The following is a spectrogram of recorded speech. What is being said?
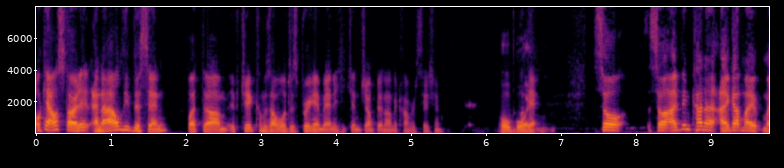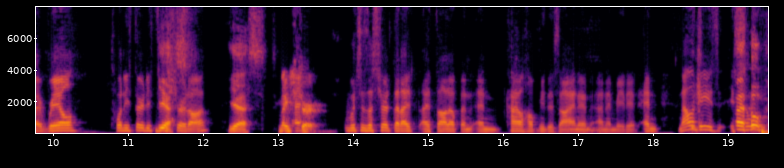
okay, I'll start it, and I'll leave this in. But um, if Jake comes on, we'll just bring him in, and he can jump in on the conversation. Oh boy. Okay. So, so I've been kind of. I got my my Rail 2033 Yes. shirt on, Yes. Nice shirt. Which is a shirt that I, I thought up, and, and Kyle helped me design, and, and I made it. And nowadays, it's I so hope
